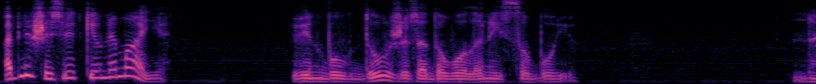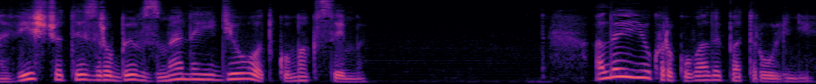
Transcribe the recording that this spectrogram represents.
а більше свідків немає. Він був дуже задоволений собою. Навіщо ти зробив з мене ідіотку, Максиме? Алеєю крокували патрульні.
